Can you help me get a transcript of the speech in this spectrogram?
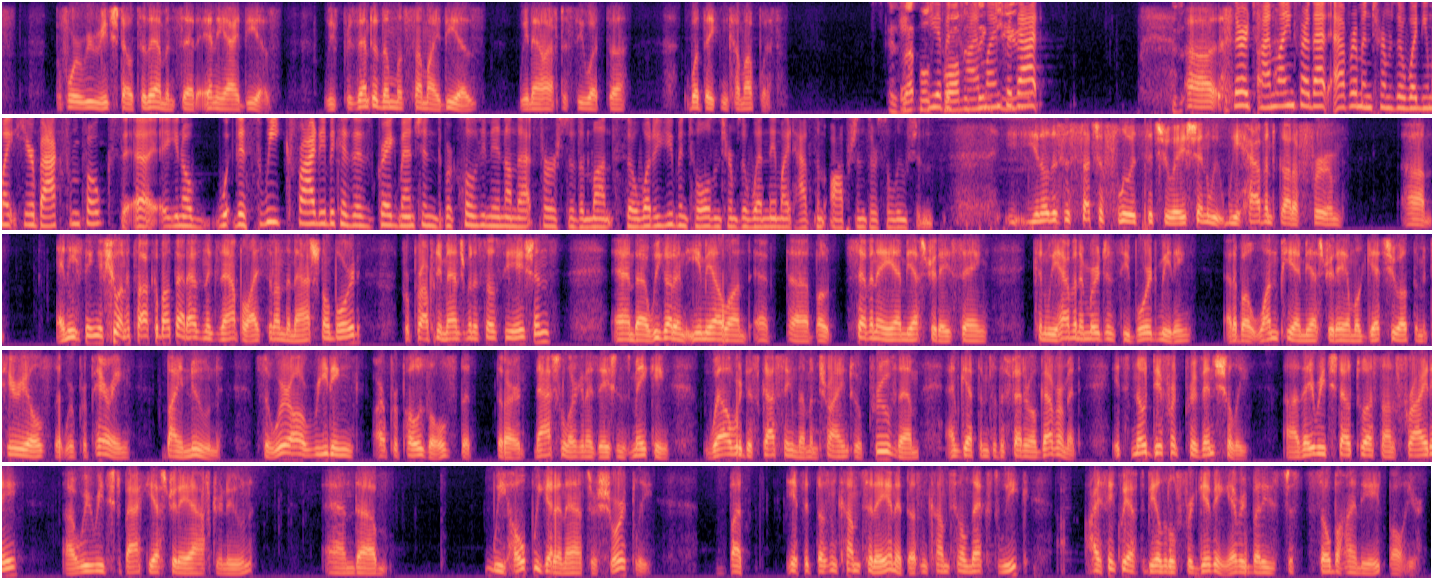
before we reached out to them and said any ideas. We've presented them with some ideas. We now have to see what uh, what they can come up with. Is that most Do you have a timeline for that? Is, uh, is, there a timeline for that, Avram, in terms of when you might hear back from folks? Uh, you know, w- this week, Friday, because as Greg mentioned, we're closing in on that first of the month. So, what have you been told in terms of when they might have some options or solutions? You know, this is such a fluid situation. We, we haven't got a firm um, anything. If you want to talk about that, as an example, I sit on the national board for property management associations, and uh, we got an email on at uh, about 7 a.m. yesterday saying, "Can we have an emergency board meeting at about 1 p.m. yesterday, and we'll get you out the materials that we're preparing by noon." So we're all reading our proposals that that our national organization is making while we're discussing them and trying to approve them and get them to the federal government. It's no different provincially. Uh, they reached out to us on Friday. Uh, we reached back yesterday afternoon, and um, we hope we get an answer shortly. But if it doesn't come today and it doesn't come till next week, I think we have to be a little forgiving. Everybody's just so behind the eight ball here.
